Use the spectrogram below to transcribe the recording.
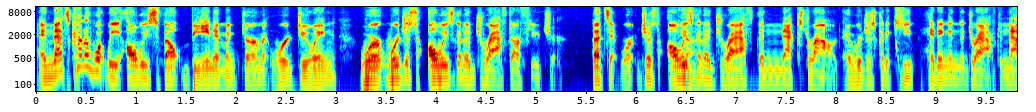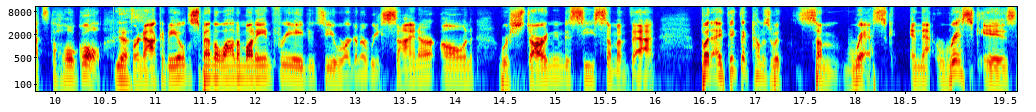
And that's kind of what we always felt Beane and McDermott were doing. We're we're just always going to draft our future. That's it. We're just always Yeah. going to draft the next round and we're just going to keep hitting in the draft. And that's the whole goal. Yes. We're not going to be able to spend a lot of money in free agency. We're going to resign our own. We're starting to see some of that. But I think that comes with some risk. And that risk is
